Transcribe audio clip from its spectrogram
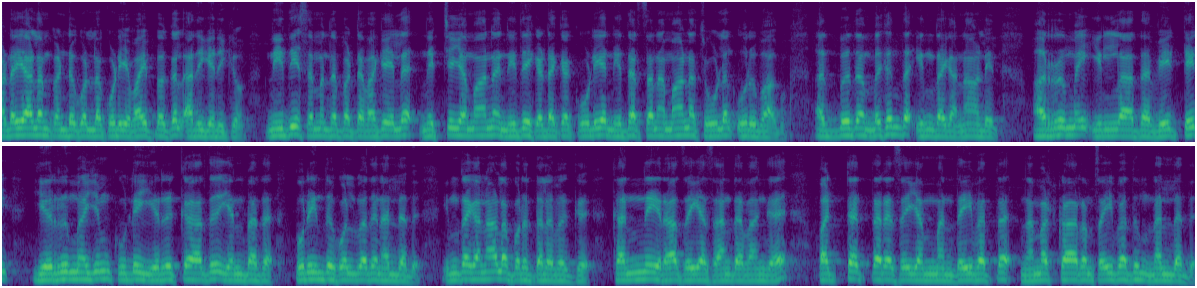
அடையாளம் கண்டு கொள்ளக்கூடிய வாய்ப்புகள் அதிகரிக்கும். நிதி சம்பந்தப்பட்ட வகையில் நிச்சயமான நிதி கிடைக்கக்கூடிய நிதர்சனமான சூழல் உருவாகும். அற்புதம் மிகுந்த இன்றைய நாளில். அருமை இல்லாத வீட்டில் எருமையும் குடி இருக்காது என்பதை புரிந்து கொள்வது நல்லது. இன்றைய நாளை பொறுத்தளவுக்கு கன்னி ராசியை சார்ந்தவங்க பட்டத்தரசையம்மன் தெய்வத்தை நமஸ்காரம் செய்வதும் நல்லது.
